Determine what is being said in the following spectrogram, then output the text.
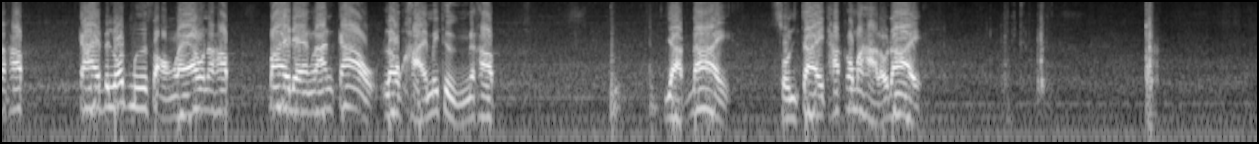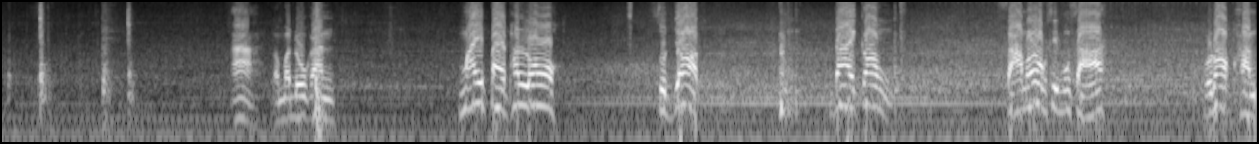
นะครับ กลายเป็นรถมือสองแล้วนะครับ ป้ายแดงร้านเก้าเราขายไม่ถึงนะครับ อยากได้สนใจทักเข้ามาหาเราได้ อะเรามาดูกัน ไม่8,000 โล สุดยอด ได้กล้อง 360 องศา รอบคัน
